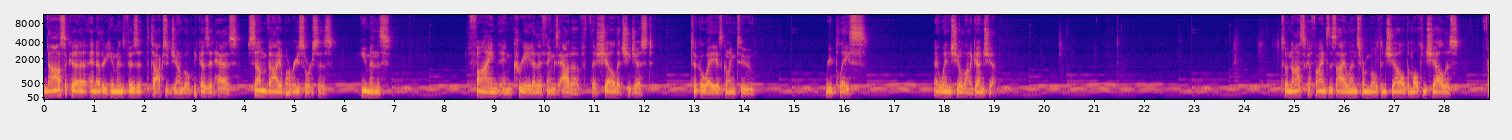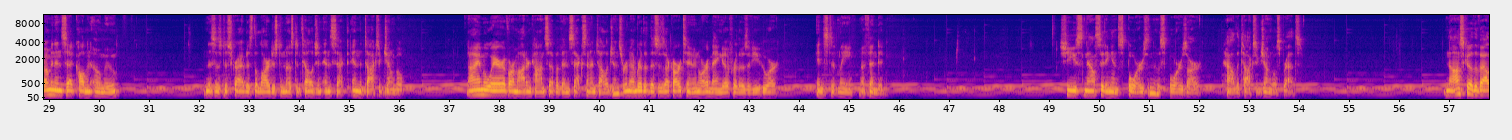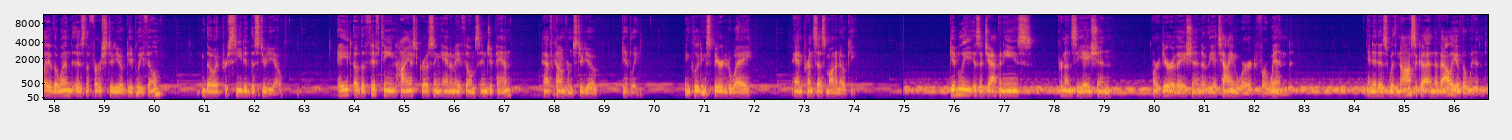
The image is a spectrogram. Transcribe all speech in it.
Nausicaa and other humans visit the toxic jungle because it has some valuable resources humans find and create other things out of. The shell that she just took away is going to replace a windshield on a gunship. So Nausicaa finds this lens from molten shell. The molten shell is from an insect called an omu. And this is described as the largest and most intelligent insect in the toxic jungle. I am aware of our modern concept of insects and intelligence. Remember that this is a cartoon or a manga for those of you who are instantly offended. She's now sitting in spores, and those spores are how the toxic jungle spreads. Nausicaa, the Valley of the Wind is the first Studio Ghibli film, though it preceded the studio. Eight of the 15 highest grossing anime films in Japan have come from Studio Ghibli, including Spirited Away and Princess Mononoke. Ghibli is a Japanese pronunciation or derivation of the Italian word for wind. And it is with Nausicaa and the Valley of the Wind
